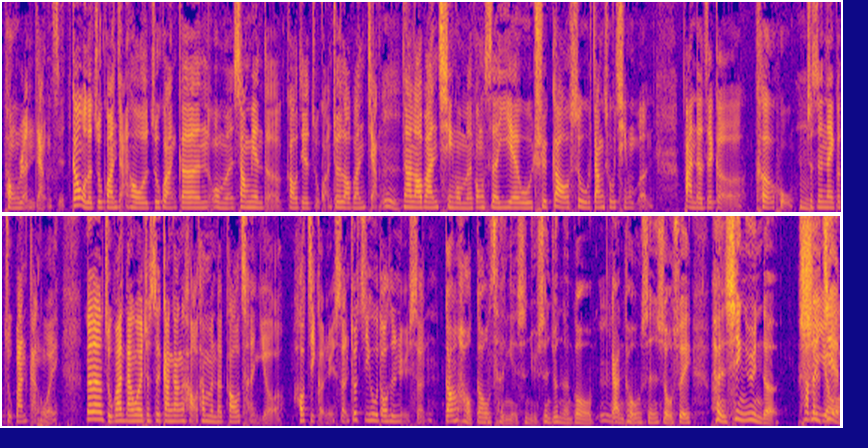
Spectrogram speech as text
同仁这样子。跟我的主管讲以后，我的主管跟我们上面的高阶主管，就是老板讲，嗯，那老板请我们公司的业务去告诉当初请我们。办的这个客户就是那个主办单位，嗯、那那个主办单位就是刚刚好，他们的高层有好几个女生，就几乎都是女生，刚好高层也是女生，就能够感同身受，所以很幸运的事件，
